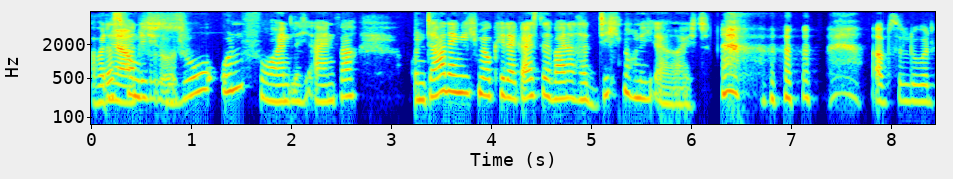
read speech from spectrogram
Aber das Ja, fand absolut. ich so unfreundlich einfach. Und da denke ich mir, okay, der Geist der Weihnacht hat dich noch nicht erreicht. Absolut.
